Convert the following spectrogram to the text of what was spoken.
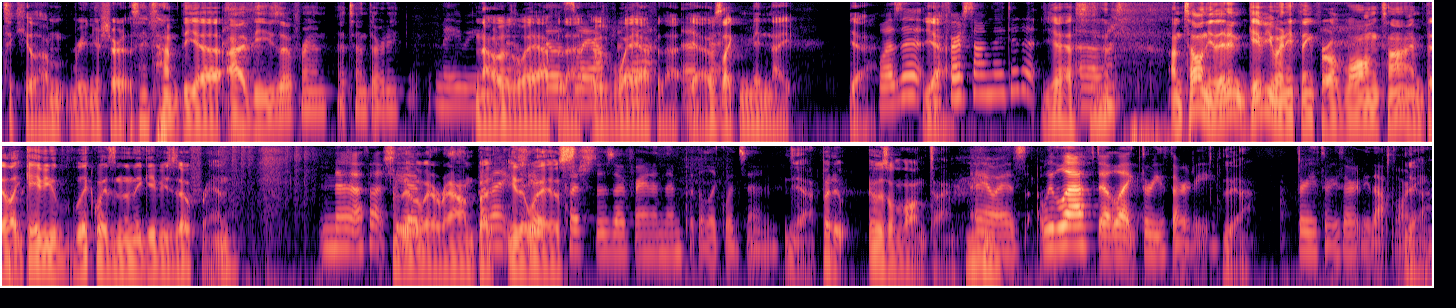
tequila. I'm reading your shirt at the same time. The uh, IV Zofran at 10:30? Maybe No, it was way after that. it was way after that. Yeah, it was like midnight. Yeah. Was it Yeah. the first time they did it? Yes. Oh. I'm telling you, they didn't give you anything for a long time. They like gave you liquids and then they gave you Zofran, no, I thought she or the had, other way around. But either way, it was pushed the Zofran and then put the liquids in. yeah. But it it was a long time. Anyways, we left at like 3.30. Yeah, 3 3.30 that morning. yeah.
